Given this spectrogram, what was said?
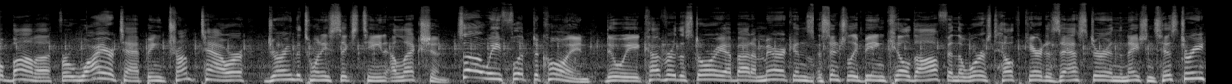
Obama, for wiretapping Trump Tower during the 2016 election. So we flipped a coin. Do we cover the story about Americans essentially being killed off in the worst healthcare disaster in the nation's history?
